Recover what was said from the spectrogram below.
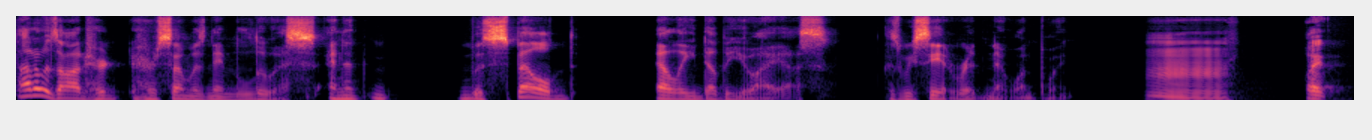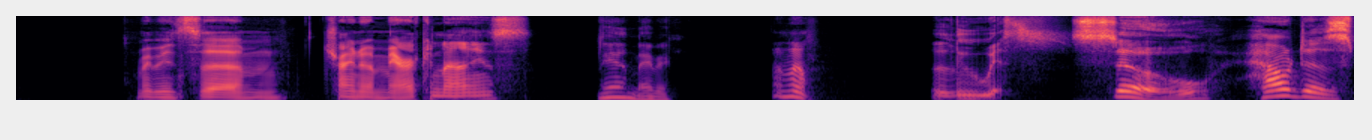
thought it was odd. Her her son was named Lewis, and it was spelled L E W I S because we see it written at one point. Hmm. Like, Maybe it's um trying to Americanize. Yeah, maybe. I don't know. Lewis. so how does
